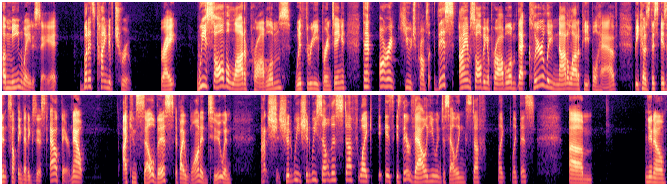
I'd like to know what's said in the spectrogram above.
a mean way to say it, but it's kind of true, right? We solve a lot of problems with 3D printing that aren't huge problems. This, I am solving a problem that clearly not a lot of people have because this isn't something that exists out there. Now, I can sell this if I wanted to, and uh, should we should we sell this stuff? Like, is is there value into selling stuff like like this? Um, you know,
